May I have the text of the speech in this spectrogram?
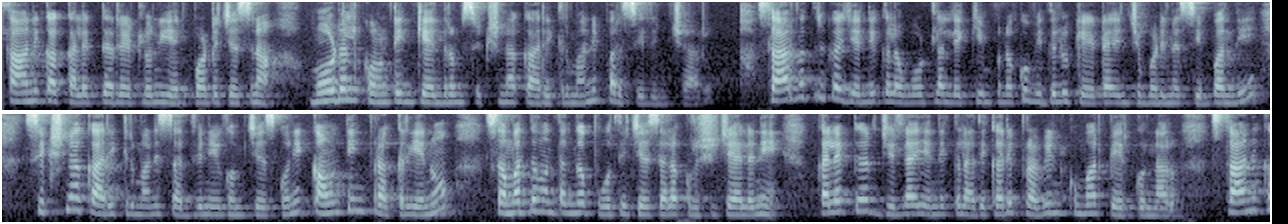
స్థానిక కలెక్టరేట్లోని ఏర్పాటు చేసిన మోడల్ కౌంటింగ్ కేంద్రం శిక్షణ కార్యక్రమాన్ని పరిశీలించారు. సార్వత్రిక ఎన్నికల ఓట్ల లెక్కింపునకు విధులు కేటాయించబడిన సిబ్బంది శిక్షణ కార్యక్రమాన్ని సద్వినియోగం చేసుకుని కౌంటింగ్ ప్రక్రియను సమర్థవంతంగా పూర్తి చేసేలా కృషి చేయాలని కలెక్టర్ జిల్లా ఎన్నికల అధికారి ప్రవీణ్ కుమార్ పేర్కొన్నారు. స్థానిక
